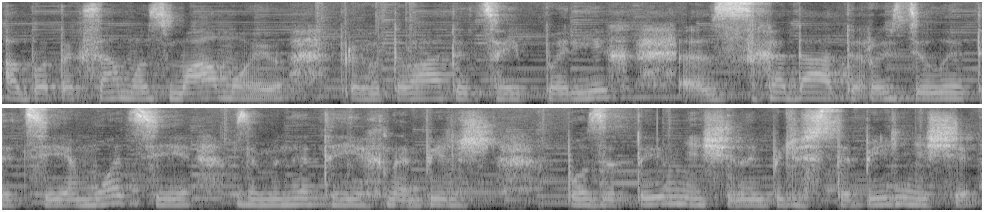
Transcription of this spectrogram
або так само з мамою приготувати цей пиріг, е, згадати, розділити ці емоції, замінити їх на більш позитивніші, на більш стабільніші.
